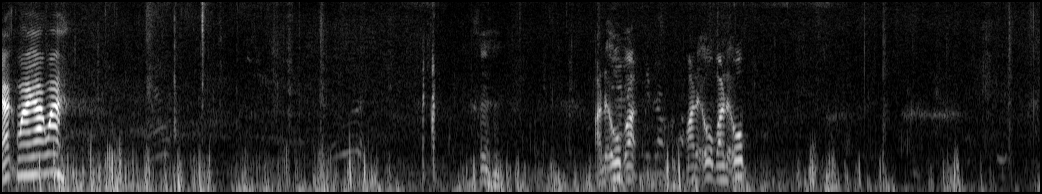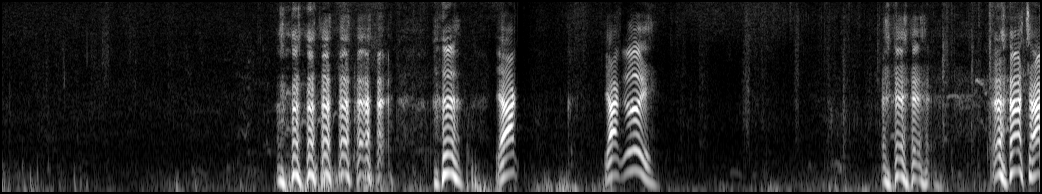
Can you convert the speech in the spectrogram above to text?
ยักษ์มายักษ์มาเอาในอบอะเอาในอบเอาในอบยักษ์ยักษ์เอ้ยช้า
